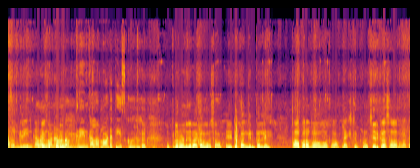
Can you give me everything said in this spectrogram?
అసలు గ్రీన్ కలర్ ఇప్పుడు- గ్రీన్ కలర్లో ఉంటే తీసుకోరు. ఇప్పుడు రెండు రకాల కోసం ఏంటి పంగినపల్లి పాపర గోవా కోసం నెక్స్ట్ ఇప్పుడు చెరుకు రసాలు అనమాట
